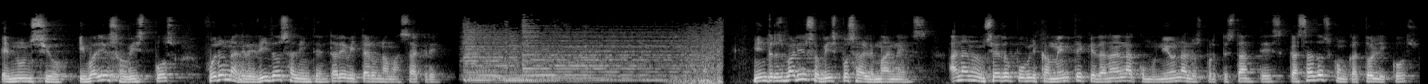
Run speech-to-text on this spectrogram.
El nuncio y varios obispos fueron agredidos al intentar evitar una masacre. Mientras varios obispos alemanes han anunciado públicamente que darán la comunión a los protestantes casados con católicos,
